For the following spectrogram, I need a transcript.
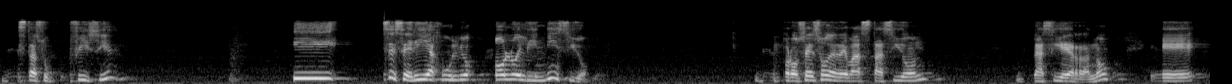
de esta superficie. Y ese sería, Julio, solo el inicio proceso de devastación de la sierra, ¿no? Eh,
